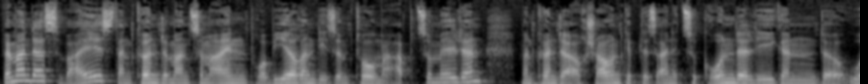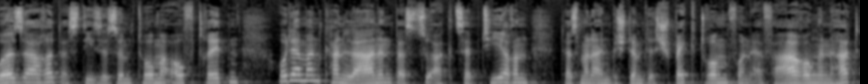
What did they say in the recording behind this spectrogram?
Wenn man das weiß, dann könnte man zum einen probieren, die Symptome abzumildern. Man könnte auch schauen, gibt es eine zugrunde liegende Ursache, dass diese Symptome auftreten. Oder man kann lernen, das zu akzeptieren, dass man ein bestimmtes Spektrum von Erfahrungen hat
